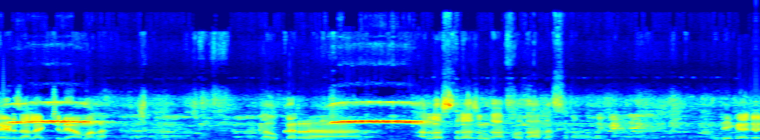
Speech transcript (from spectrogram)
लेट झाला ॲक्च्युली आम्हाला. लवकर आलो असतं अजून दाखवता आलं असतं आम्हाला ठीक आहे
